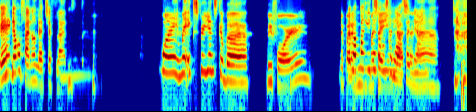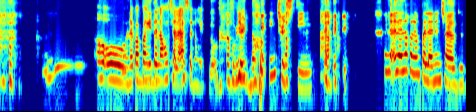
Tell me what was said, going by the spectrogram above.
Kaya hindi ako fan ng leche flan. Why? May experience ka ba before? Na parang Napapangitan masaya ako sa lasa niya. Oo, napapangitan ako sa lasa ng itlog. Weird, no? Interesting. Ay, naalala ko lang pala nung childhood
